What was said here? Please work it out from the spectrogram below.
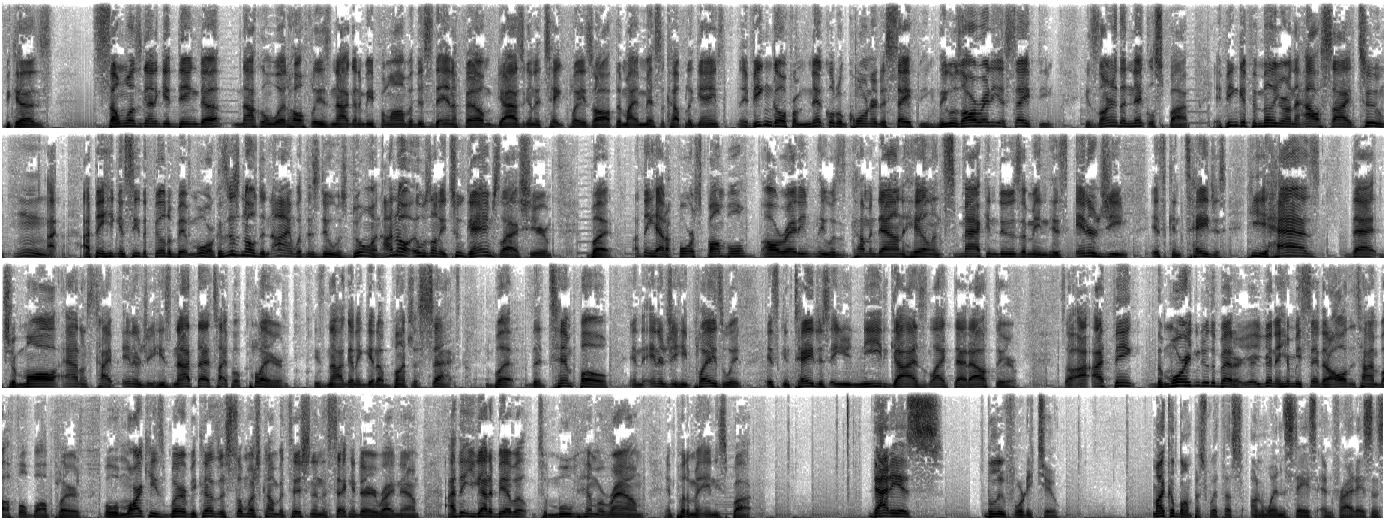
because someone's going to get dinged up. Knock on wood. Hopefully, it's not going to be for long. But this is the NFL. Guys are going to take plays off. They might miss a couple of games. If he can go from nickel to corner to safety, he was already a safety. He's learning the nickel spot. If he can get familiar on the outside too, mm. I, I think he can see the field a bit more because there's no denying what this dude was doing. I know it was only two games last year, but I think he had a forced fumble already. He was coming down the hill and smacking dudes. I mean, his energy is contagious. He has that Jamal Adams type energy. He's not that type of player. He's not going to get a bunch of sacks, but the tempo and the energy he plays with is contagious, and you need guys like that out there. So I, I think the more he can do, the better. You're going to hear me say that all the time about football players. But with Marquise Blair, because there's so much competition in the secondary right now, I think you got to be able to move him around and put him in any spot. That is Blue 42. Michael Bumpus with us on Wednesdays and Fridays. And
